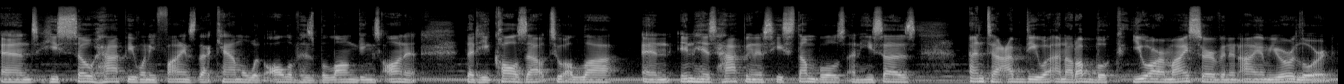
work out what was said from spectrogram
And he's so happy when he finds that camel with all of his belongings on it that he calls out to Allah. And in his happiness, he stumbles and he says, Anta abdi wa ana rabbuk. You are my servant and I am your Lord.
